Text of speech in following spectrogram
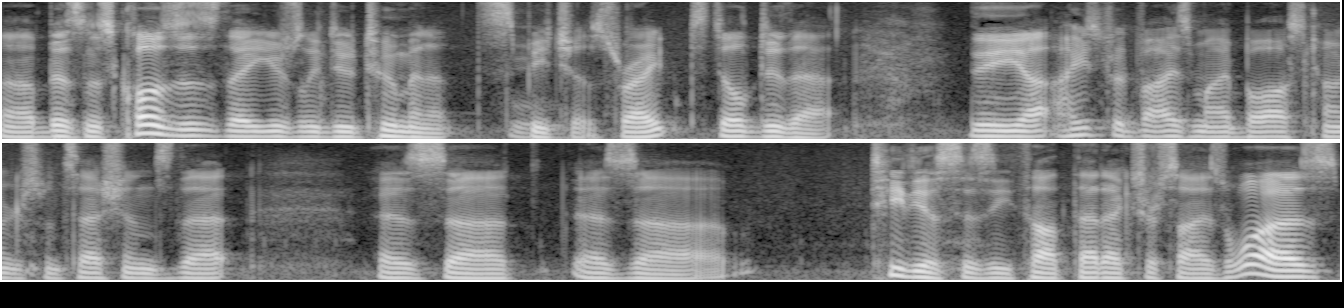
uh, business closes, they usually do two-minute speeches. Right? Still do that. The uh, I used to advise my boss, Congressman Sessions, that as uh, as uh, tedious as he thought that exercise was,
